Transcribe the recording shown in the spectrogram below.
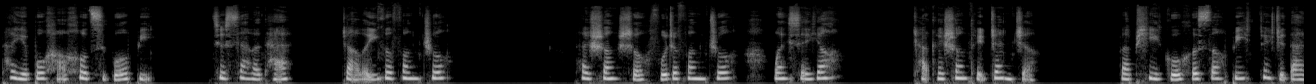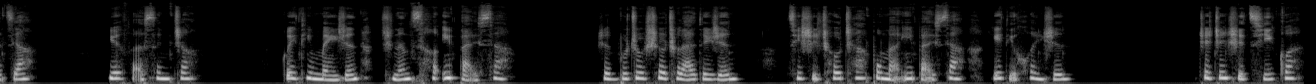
他也不好厚此薄彼，就下了台，找了一个方桌。他双手扶着方桌，弯下腰，叉开双腿站着，把屁股和骚逼对着大家，约法三章。规定每人只能操一百下，忍不住射出来的人，即使抽插不满一百下，也得换人。这真是奇怪，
